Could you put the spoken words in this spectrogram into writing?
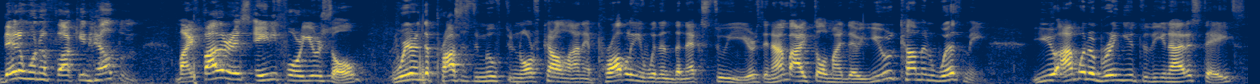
they don't want to fucking help them my father is 84 years old. We're in the process to move to North Carolina, probably within the next two years. And I'm, i told my dad, "You're coming with me. You, I'm going to bring you to the United States."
